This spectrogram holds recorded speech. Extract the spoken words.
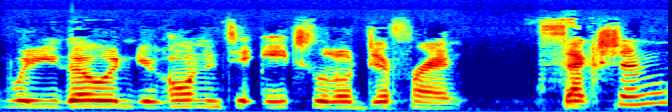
where you go and you're going into each little different section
